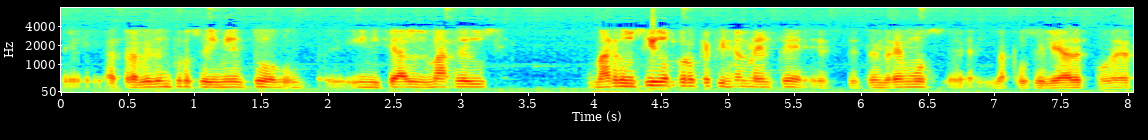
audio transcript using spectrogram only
eh, a través de un procedimiento eh, inicial más reducido, más reducido, pero que finalmente este, tendremos eh, la posibilidad de poder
